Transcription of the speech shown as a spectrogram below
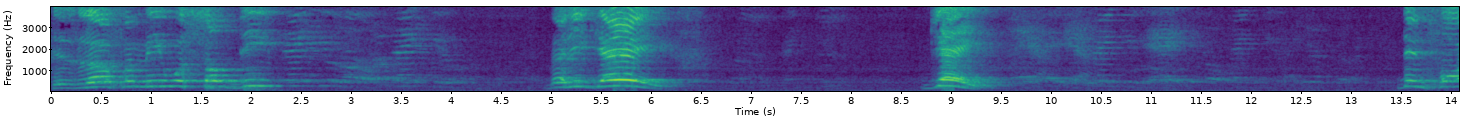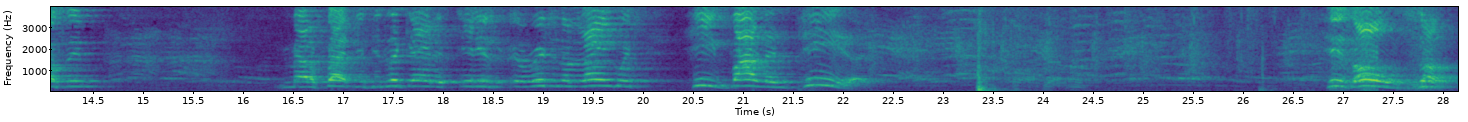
his love for me was so deep that he gave. Gave. didn't force him. Matter of fact, if you look at it in his original language, he volunteered his own son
